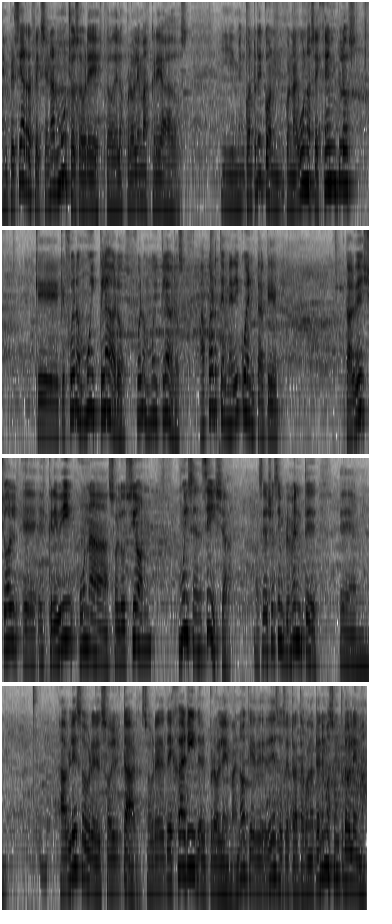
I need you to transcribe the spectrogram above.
empecé a reflexionar mucho sobre esto, de los problemas creados. Y me encontré con, algunos ejemplos que, fueron muy claros, fueron muy claros. Aparte me di cuenta que tal vez yo eh, escribí una solución muy sencilla. O sea, yo simplemente... Em, hablé sobre el soltar, sobre dejar ir el problema, ¿no? Que de, eso se trata. Cuando tenemos un problema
